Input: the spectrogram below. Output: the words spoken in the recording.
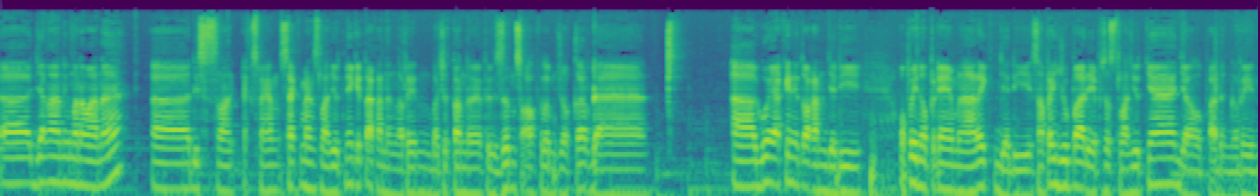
uh, jangan ke mana-mana uh, di segmen, segmen selanjutnya kita akan dengerin bacotan dari netizen soal film Joker dan uh, gue yakin itu akan jadi opini-opini yang menarik. Jadi sampai jumpa di episode selanjutnya. Jangan lupa dengerin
